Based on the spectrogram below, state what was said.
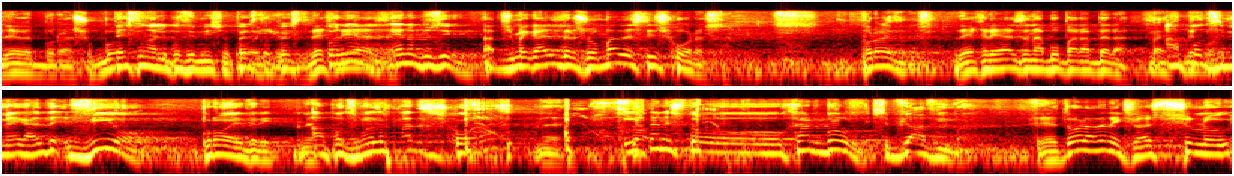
Δεν μπορώ να σου πω. Πες το να λιποθυμίσω, πες το, Όχι, πες το. δεν Τον ένα, χρειάζεται. ένα από τους δύο. Από τις μεγαλύτερες ομάδες της χώρας. Πρόεδρος. Δεν χρειάζεται να πω παραπέρα. Από τις μεγαλύτερες, δύο πρόεδροι από τις μεγαλύτερες ομάδες της χώρας Ναι. ήταν στο hardball. Σε ποιο άθλημα; Ε, τώρα δεν έχει σημασία. Στους συλλο-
